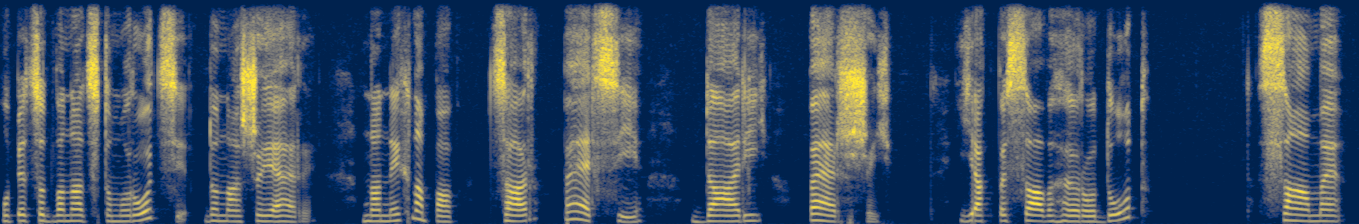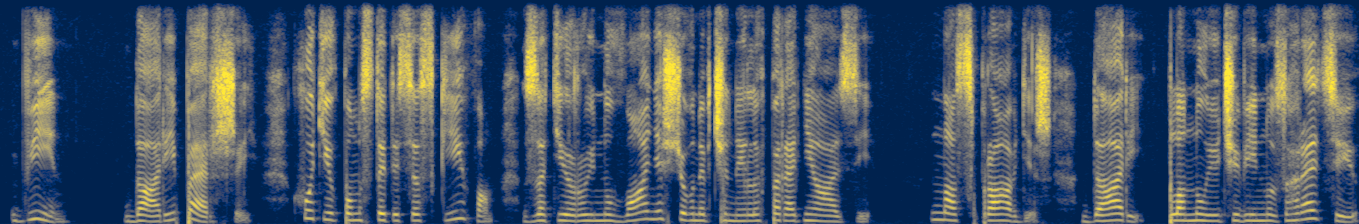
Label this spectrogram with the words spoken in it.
У 512 році до нашої ери на них напав цар Персії Дарій І. Як писав Геродот, саме він, Дарій І, хотів помститися скіфам за ті руйнування, що вони вчинили в Передній Азії. Насправді ж, Дарій, плануючи війну з Грецією,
